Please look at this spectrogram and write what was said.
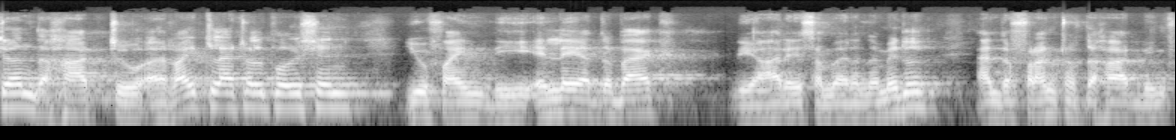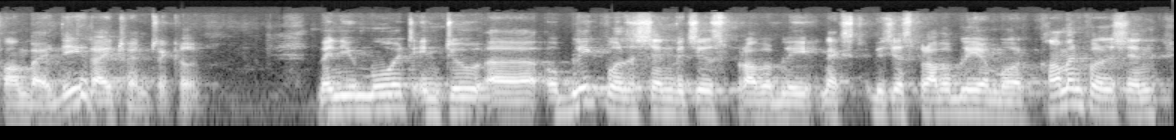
turn the heart to a right lateral position, you find the LA at the back, the RA somewhere in the middle, and the front of the heart being formed by the right ventricle. When you move it into a oblique position, which is probably next, which is probably a more common position,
